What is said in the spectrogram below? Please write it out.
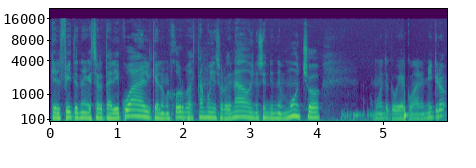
que el feed tendría que ser tal y cual, que a lo mejor estar muy desordenado y no se entiende mucho. Un momento que voy a acomodar el micro.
